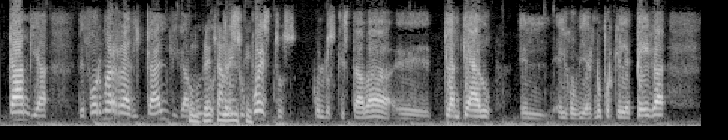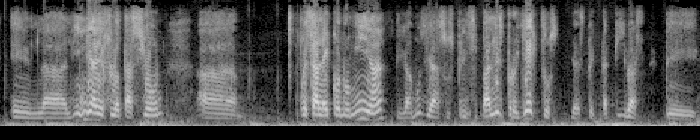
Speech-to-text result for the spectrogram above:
cambia de forma radical, digamos, los presupuestos con los que estaba eh, planteado el, el gobierno, porque le pega en la línea de flotación a, pues a la economía, digamos, y a sus principales proyectos y expectativas de,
